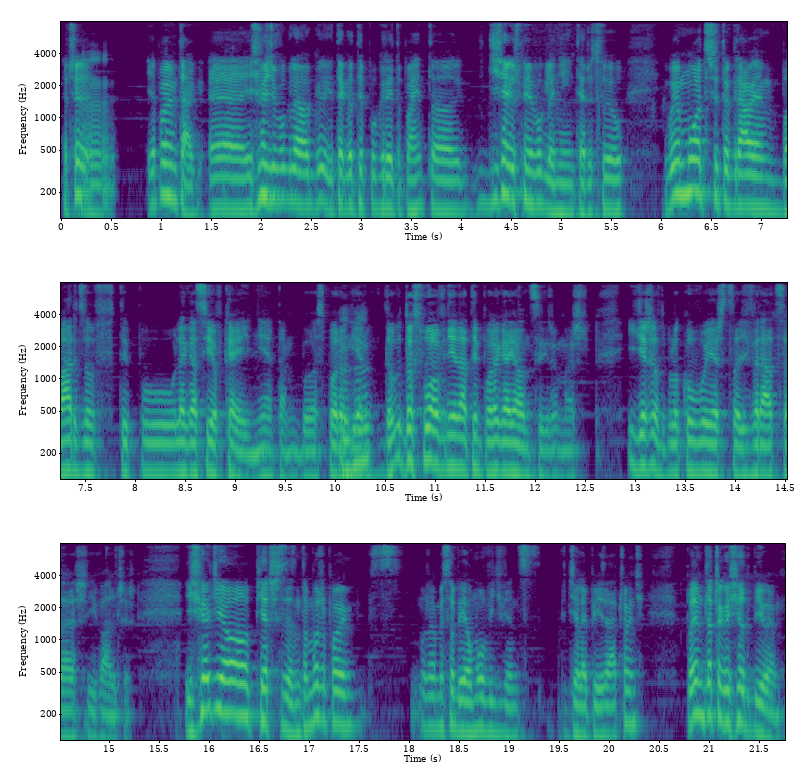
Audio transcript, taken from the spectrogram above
Znaczy, e, ja powiem tak, e, jeśli chodzi w ogóle o gry, tego typu gry, to, to dzisiaj już mnie w ogóle nie interesują. Byłem młodszy, to grałem bardzo w typu Legacy of Kane, nie? Tam było sporo mhm. gier do, dosłownie na tym polegających, że masz, idziesz, odblokowujesz coś, wracasz i walczysz. Jeśli chodzi o pierwszy sezon, to może powiem, możemy sobie omówić, więc gdzie lepiej zacząć. Powiem, dlaczego się odbiłem.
